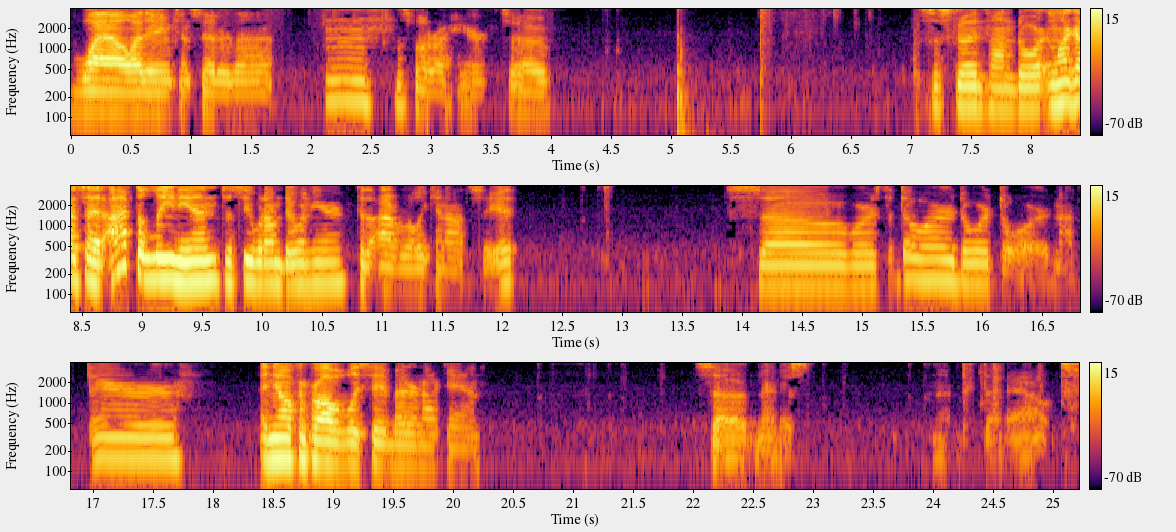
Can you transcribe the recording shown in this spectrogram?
Wow, I didn't consider that. Mm, let's put it right here. So, let's just go ahead and find a door. And like I said, I have to lean in to see what I'm doing here because I really cannot see it. So, where's the door? Door, door. Not there. And y'all can probably see it better than I can. So there it is. Take that out.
